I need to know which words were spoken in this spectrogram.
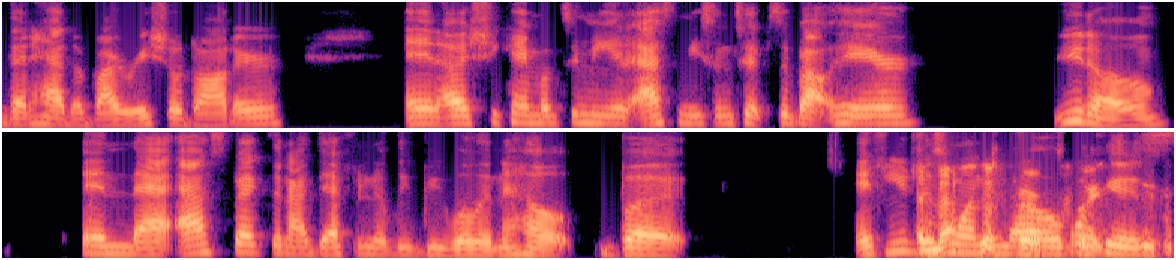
that had a biracial daughter and uh, she came up to me and asked me some tips about hair you know in that aspect then i definitely be willing to help. But if you just want to know because too.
